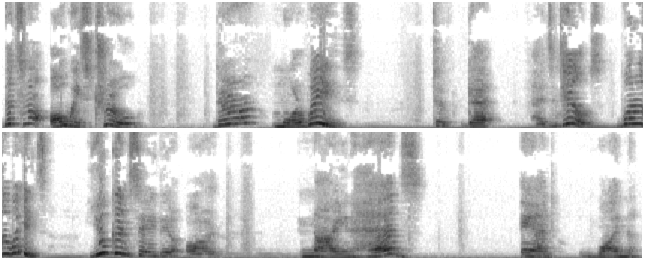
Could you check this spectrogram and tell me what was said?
that's not always true. There are more ways to get heads and tails. What are the ways? You can say there are nine heads and one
